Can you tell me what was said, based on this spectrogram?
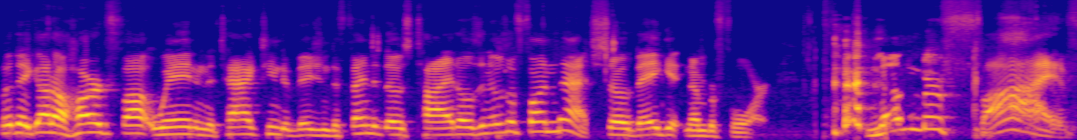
But they got a hard fought win in the tag team division, defended those titles, and it was a fun match. So they get number four. number five,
